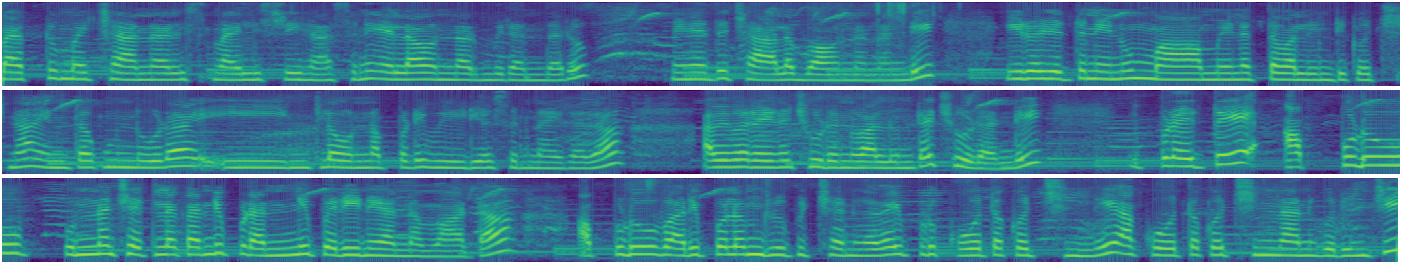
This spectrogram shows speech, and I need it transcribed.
back to my channel smiley Srihasini ఎలా ఉన్నారు మీరందరూ? నేనైతే చాలా బాగున్నానండి. ఈరోజు అయితే నేను మా మేనత్త వాళ్ళ ఇంటికి వచ్చిన. ఇంతకుముందు కూడా ఈ ఇంట్లో ఉన్నప్పటి వీడియోస్ ఉన్నాయి కదా అవి ఎవరైనా చూడని వాళ్ళు ఉంటే చూడండి. ఇప్పుడైతే అప్పుడు ఉన్న చెట్ల కంటే ఇప్పుడు అన్నీ పెరిగినాయి అన్నమాట. అప్పుడు వరి పొలం చూపించాను కదా ఇప్పుడు కోతకు వచ్చింది ఆ కోతకు వచ్చిన దాని గురించి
